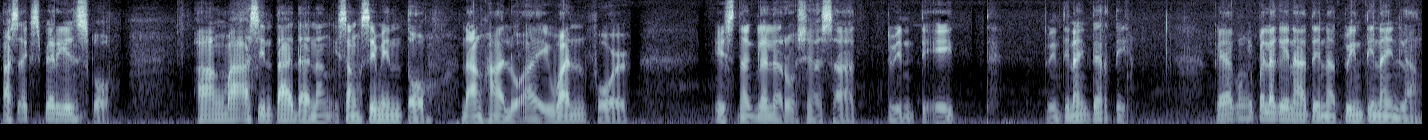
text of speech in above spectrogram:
As experience ko, ang maasintada ng isang semento na ang halo ay 1.4 is naglalaro siya sa 28, 29, 30. Kaya kung ipalagay natin na 29 lang,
